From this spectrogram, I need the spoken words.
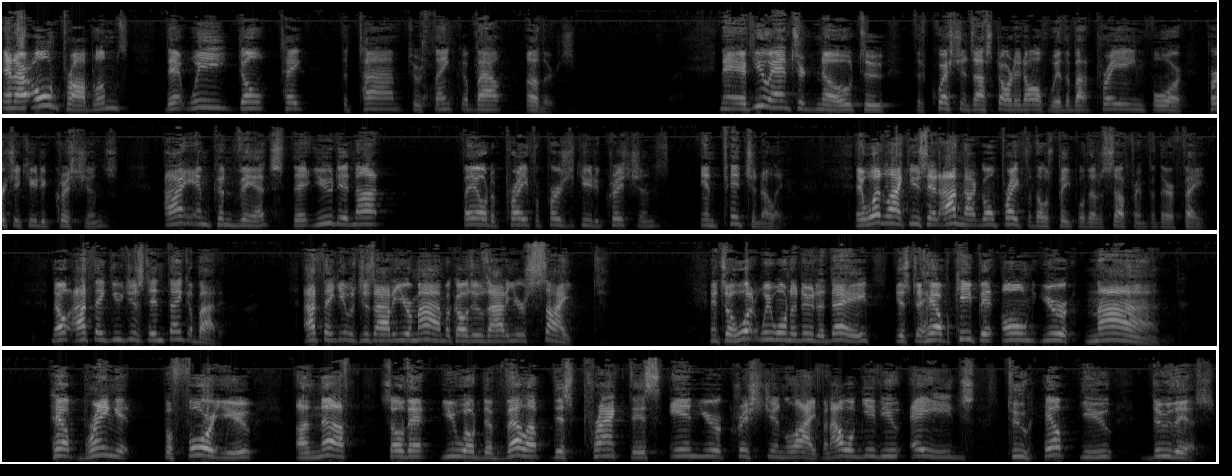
and our own problems that we don't take the time to think about others. Now, if you answered no to the questions I started off with about praying for persecuted Christians, I am convinced that you did not fail to pray for persecuted Christians intentionally. It wasn't like you said, I'm not going to pray for those people that are suffering for their faith. No, I think you just didn't think about it. I think it was just out of your mind because it was out of your sight. And so, what we want to do today is to help keep it on your mind, help bring it before you enough so that you will develop this practice in your Christian life. And I will give you aids to help you do this.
